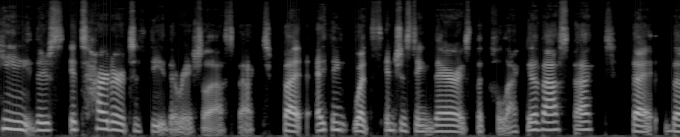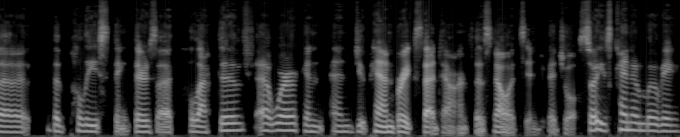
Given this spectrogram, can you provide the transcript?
he there's it's harder to see the racial aspect but i think what's interesting there is the collective aspect that the the police think there's a collective at work and and dupin breaks that down and says no it's individual. So he's kind of moving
